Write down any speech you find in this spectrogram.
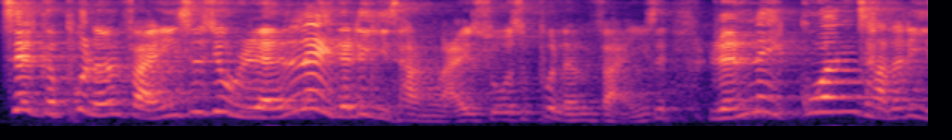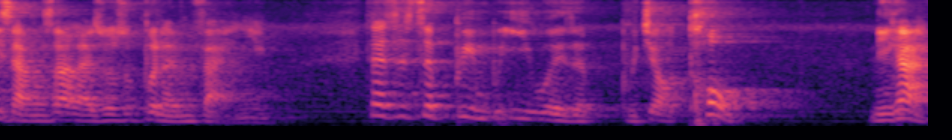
这个不能反应是就人类的立场来说是不能反应，是人类观察的立场上来说是不能反应。但是这并不意味着不叫痛。你看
